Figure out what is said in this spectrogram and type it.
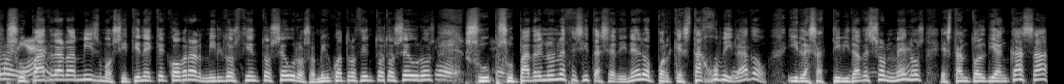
Muy Su bien. padre ahora mismo, si tiene que cobrar 1.200 euros o 1.400 euros, Sí, su, sí. su padre no necesita ese dinero porque está jubilado y las actividades son menos, están todo el día en casa,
